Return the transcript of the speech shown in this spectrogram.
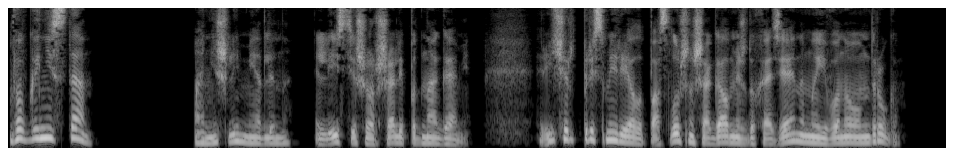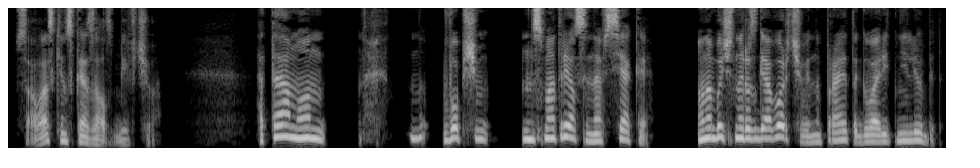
В Афганистан. Они шли медленно. Листья шуршали под ногами. Ричард присмирел и послушно шагал между хозяином и его новым другом. Саласкин сказал сбивчиво. «А там он... Ну, в общем, насмотрелся на всякое. Он обычно разговорчивый, но про это говорить не любит.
